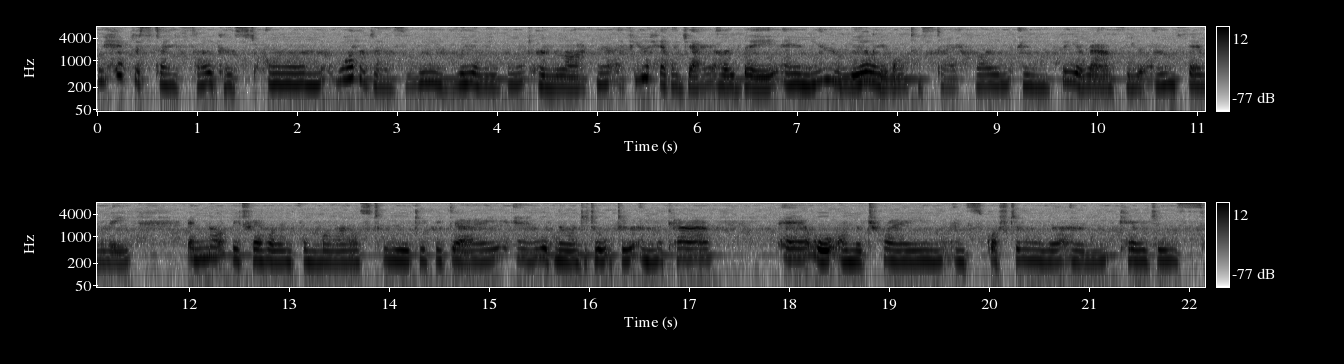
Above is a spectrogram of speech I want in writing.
we have to stay focused on what it is we really want in life. Now, if you have a job and you really want to stay home and be around for your own family and not be travelling for miles to work every day uh, with no one to talk to in the car uh, or on the train and squashed in all the um, carriages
